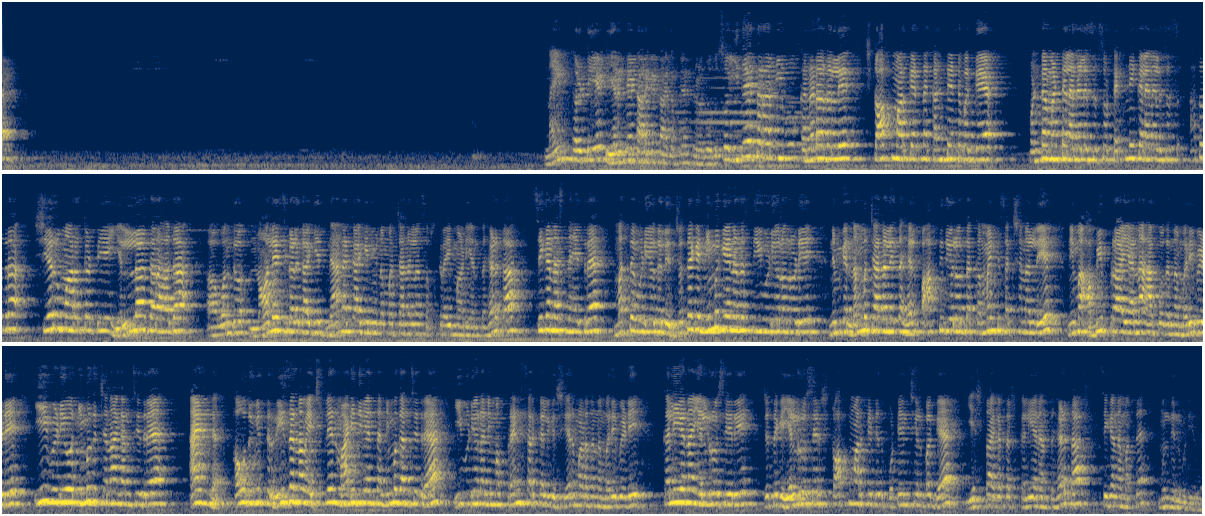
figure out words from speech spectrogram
ನೈನ್ ಥರ್ಟಿ ಏಟ್ ಎರಡನೇ ಟಾರ್ಗೆಟ್ ಆಗುತ್ತೆ ಅಂತ ಹೇಳ್ಬೋದು. ಸೊ ಇದೇ ತರ ನೀವು ಕನ್ನಡದಲ್ಲಿ ಸ್ಟಾಕ್ ಮಾರ್ಕೆಟ್ನ ಕಂಟೆಂಟ್ ಬಗ್ಗೆ ಫಂಡಮೆಂಟಲ್ ಅನಾಲಿಸಿಸ್ ಟೆಕ್ನಿಕಲ್ ಅನಾಲಿಸಿಸ್ ಅದರ ಷೇರು ಮಾರುಕಟ್ಟೆಯ ಎಲ್ಲಾ ತರಹದ ಒಂದು ನಾಲೆಜ್ ಗಳಿಗಾಗಿ, ಜ್ಞಾನಕ್ಕಾಗಿ ನೀವು ನಮ್ಮ ಚಾನೆಲ್ನ ಸಬ್ಸ್ಕ್ರೈಬ್ ಮಾಡಿ ಅಂತ ಹೇಳ್ತಾ ಸಿಗನ ಸ್ನೇಹಿತರೆ, ಮತ್ತೆ ವಿಡಿಯೋದಲ್ಲಿ ಜೊತೆಗೆ ನಿಮಗೆ ಏನ್ ಅನಿಸ್ತು ಈ ವಿಡಿಯೋನ ನೋಡಿ, ನಿಮಗೆ ನಮ್ಮ ಚಾನೆಲ್ ಇಂದ ಹೆಲ್ಪ್ ಆಗ್ತಿದೆಯಲ್ಲ ಅಂತ ಕಮೆಂಟ್ ಸೆಕ್ಷನ್ ಅಲ್ಲಿ ನಿಮ್ಮ ಅಭಿಪ್ರಾಯನ ಹಾಕೋದನ್ನ ಮರಿಬೇಡಿ. ಈ ವಿಡಿಯೋ ನಿಮಗೆ ಚೆನ್ನಾಗಿ ಅನ್ಸಿದ್ರೆ ಅಂಡ್ ಹೌದು ವಿತ್ ರೀಸನ್ ನಾವು ಎಕ್ಸ್ಪ್ಲೇನ್ ಮಾಡಿದೀವಿ ಅಂತ ನಿಮಗೆ ಅನ್ಸಿದ್ರೆ ಈ ವಿಡಿಯೋನ ನಿಮ್ಮ ಫ್ರೆಂಡ್ ಸರ್ಕಲ್ಗೆ ಶೇರ್ ಮಾಡೋದನ್ನ ಮರಿಬೇಡಿ. ಕಲಿಯನ ಎಲ್ಲರೂ ಸೇರಿ, ಜೊತೆಗೆ ಎಲ್ಲರೂ ಸೇರಿ ಸ್ಟಾಕ್ ಮಾರ್ಕೆಟ್ ಪೊಟೆನ್ಶಿಯಲ್ ಬಗ್ಗೆ ಎಷ್ಟಾಗತ್ತೆ ಅಷ್ಟು ಕಲಿಯನ ಅಂತ ಹೇಳ್ತಾ ಸಿಗೋಣ ಮತ್ತೆ ಮುಂದಿನ ವಿಡಿಯೋದಲ್ಲಿ.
